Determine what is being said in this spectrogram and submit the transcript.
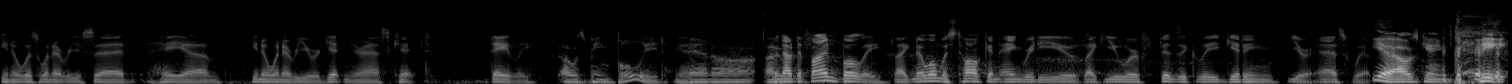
you know, was whenever you said, "Hey, um, you know, whenever you were getting your ass kicked daily." I was being bullied, Yeah. and uh, I Well, now define bully. Like no one was talking angry to you. Like you were physically getting your ass whipped. Yeah, I was getting beat.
